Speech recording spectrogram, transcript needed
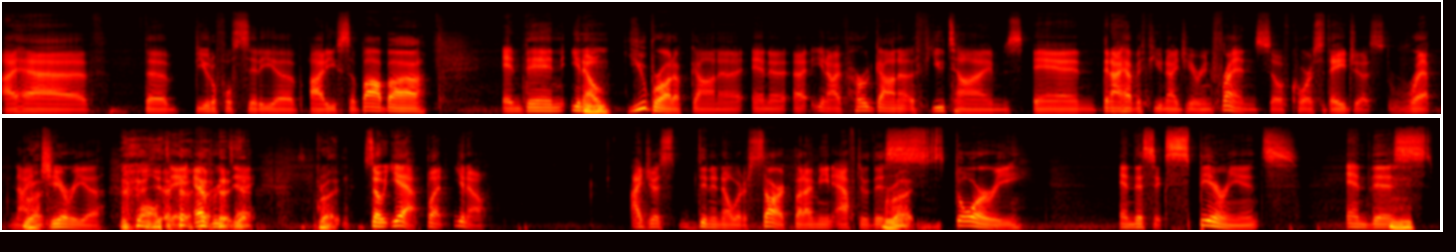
i have the beautiful city of addis ababa and then you know Mhm. you brought up ghana and uh, uh, you know i've heard ghana a few times and then i have a few nigerian friends so of course they just rep nigeria all Yeah. day every day. Yeah. Right. so yeah, but you know, I just didn't know where to start. But I mean, after this Right. story and this experience and this Mm-hmm.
